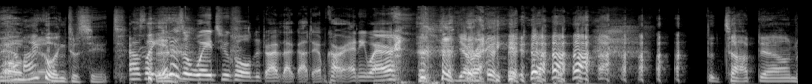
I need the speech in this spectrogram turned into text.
Where Oh, am I man. going to sit? I was like, it is a way too cold to drive that goddamn car anywhere. yeah, right. the top down.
